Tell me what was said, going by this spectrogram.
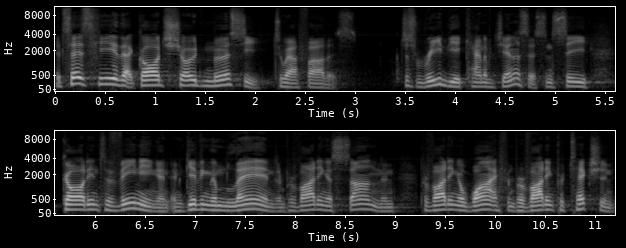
It says here that God showed mercy to our fathers. Just read the account of Genesis and see God intervening and, and giving them land and providing a son and providing a wife and providing protection.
